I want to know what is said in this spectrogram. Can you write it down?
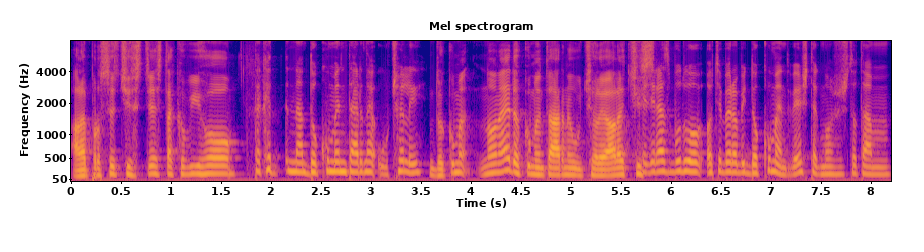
ale prostě čistě z takového... Také na dokumentárne účely? Dokument, no ne dokumentárne účely, ale čistě... Keď raz budú o tebe robiť dokument, vieš, tak môžeš to tam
